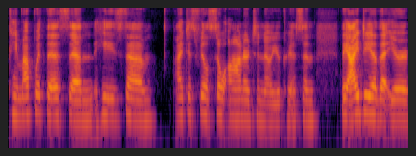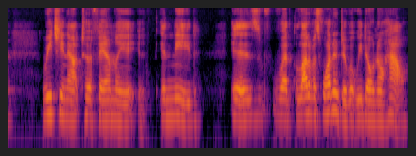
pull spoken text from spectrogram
came up with this, and he's, um, I just feel so honored to know you, Chris. And the idea that you're reaching out to a family in need is what a lot of us want to do, but we don't know how.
